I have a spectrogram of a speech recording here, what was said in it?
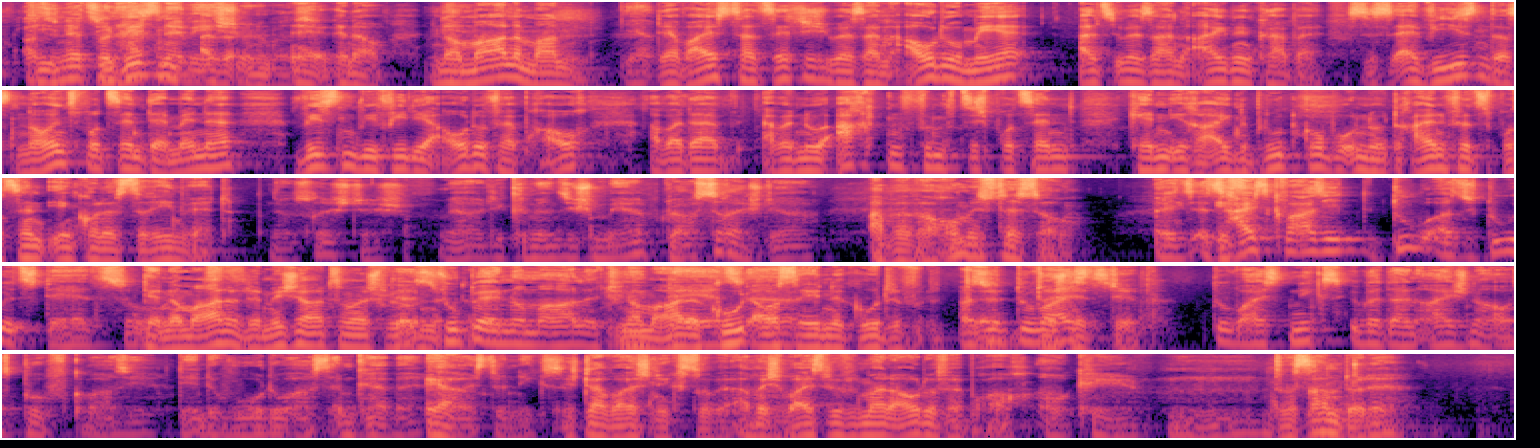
Also nicht so ein wissen, wie ich, also, ja, genau, ein normaler Mann, Ja. der weiß tatsächlich über sein Auto mehr als über seinen eigenen Körper. Es ist erwiesen, dass 90 Prozent der Männer wissen, wie viel ihr Auto verbraucht, aber da, aber nur 58 Prozent kennen ihre eigene Blutgruppe und nur 43 Prozent ihren Cholesterinwert. Das ist richtig. Ja, die kümmern sich mehr. Du hast recht, ja. Aber warum ist das so? Es, es heißt quasi, du, also du jetzt, der jetzt so. Der normale, der Micha zum Beispiel. der super normale Typ. normale, jetzt, gut äh, aussehende, gute Also äh, du weißt, du weißt nichts über deinen eigenen Auspuff quasi, den du, wo du hast im Körper. Ja, Da weißt du nichts. Ich, da weiß ich nichts drüber. Aber ich weiß, wie viel mein Auto verbraucht. Okay. Mhm. Interessant, oder?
